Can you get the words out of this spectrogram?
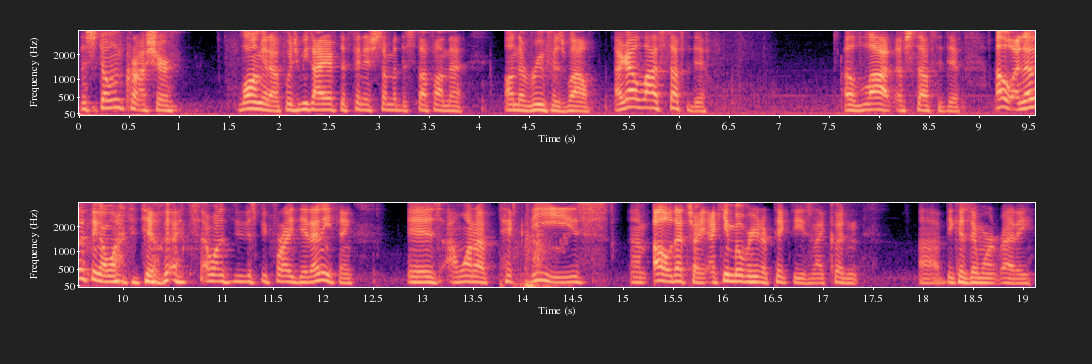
the stone crusher long enough, which means I have to finish some of the stuff on the on the roof as well. I got a lot of stuff to do. A lot of stuff to do. Oh, another thing I wanted to do, I wanted to do this before I did anything, is I want to pick these. Um, oh, that's right. I came over here to pick these and I couldn't uh, because they weren't ready.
